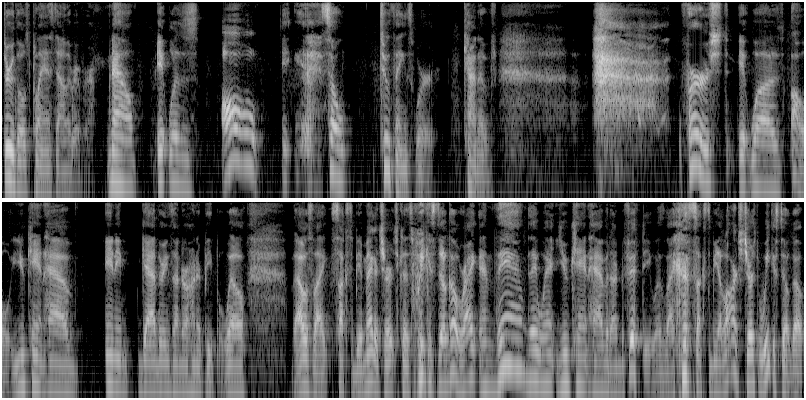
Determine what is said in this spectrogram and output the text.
threw those plans down the river. Now it was all it, so. Two things were kind of first. It was oh you can't have any gatherings under 100 people. Well, that was like sucks to be a mega church because we can still go right and then they went you can't have it under 50 it was like sucks to be a large church but we can still go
